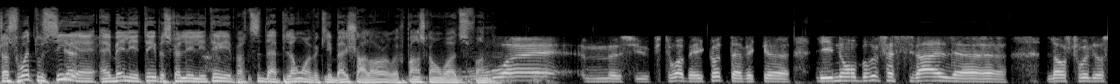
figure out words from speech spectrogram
Je te souhaite aussi Yes. euh, un bel été, parce que l'été est parti d'aplomb avec les belles chaleurs. là. Je pense qu'on va avoir du fun. Ouais, monsieur. Puis toi, ben écoute, avec euh, les nombreux festivals, euh, lâche-toi lousse.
